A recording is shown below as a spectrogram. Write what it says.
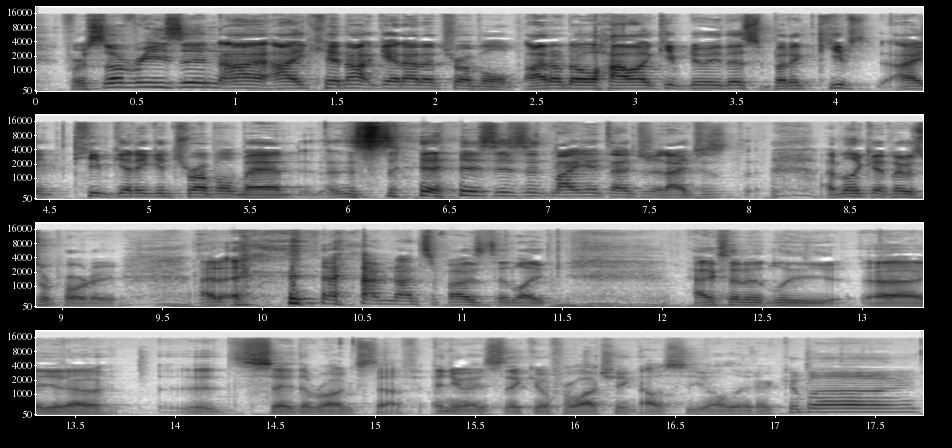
for some reason, I, I cannot get out of trouble. I don't know how I keep doing this, but it keeps I keep getting in trouble, man. This, this isn't my intention. I just I'm like a news reporter. I, I'm not supposed to like accidentally, uh, you know, say the wrong stuff. Anyways, thank you for watching. I'll see you all later. Goodbye.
